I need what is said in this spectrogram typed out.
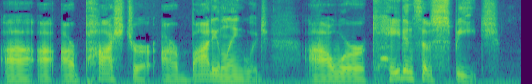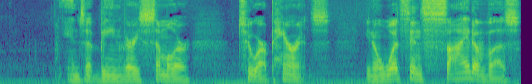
uh, our posture, our body language, our cadence of speech ends up being very similar to our parents. You know, what's inside of us,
